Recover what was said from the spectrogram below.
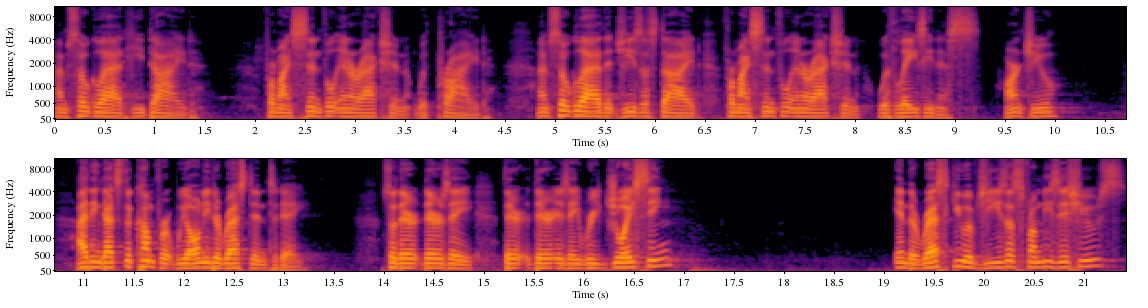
I'm so glad he died for my sinful interaction with pride. I'm so glad that Jesus died for my sinful interaction with laziness. Aren't you? I think that's the comfort we all need to rest in today. So there, there's a, there, there is a rejoicing in the rescue of Jesus from these issues.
